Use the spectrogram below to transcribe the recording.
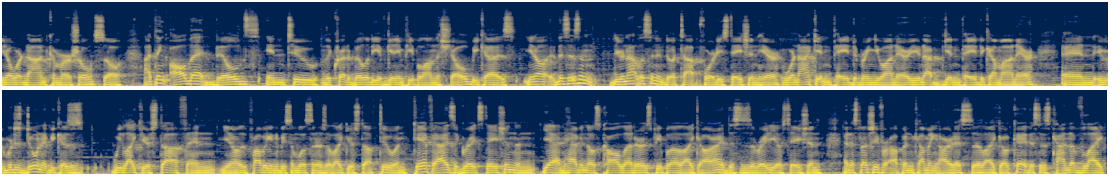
You know, we're non-commercial, so I think all that builds into the credibility of getting people on the show because you know this isn't you're not listening to a top 40 station here. We're not getting paid to bring you on air. You're not getting paid to come on air. And we're just doing it because we like your stuff. And, you know, there's probably going to be some listeners that like your stuff too. And KFAI is a great station. And yeah, and having those call letters, people are like, all right, this is a radio station. And especially for up and coming artists, they're like, okay, this is kind of like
